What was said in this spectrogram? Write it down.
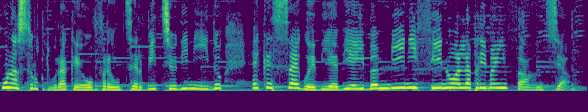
Una struttura che offre un servizio di nido e che segue via via i bambini fino alla prima infanzia.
